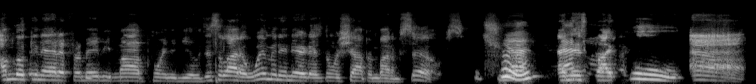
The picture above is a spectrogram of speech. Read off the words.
I'm looking at it from maybe my point of view. There's a lot of women in there that's doing shopping by themselves. True. Yeah. And it's like, ooh, ah.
